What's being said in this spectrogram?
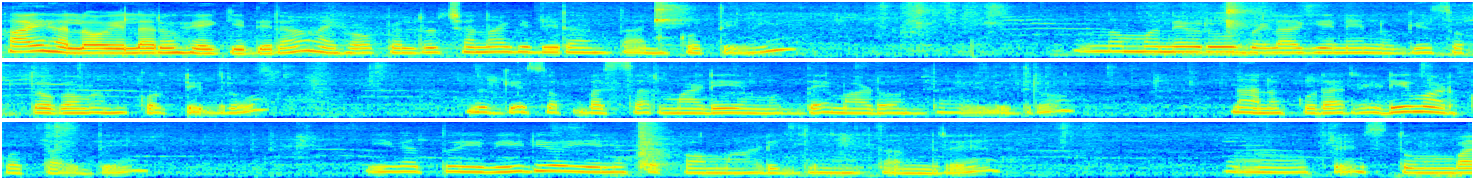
ಹಾಯ್ ಹಲೋ ಎಲ್ಲರೂ ಹೇಗಿದ್ದೀರಾ? ಐ ಹೋಪ್ ಎಲ್ಲರೂ ಚೆನ್ನಾಗಿದ್ದೀರಾ ಅಂತ ಅನ್ಕೋತೀನಿ. ನಮ್ಮ ಮನೆಯವರು ಬೆಳಗ್ಗೆನೇ ನುಗ್ಗೆ ಸೊಪ್ಪು ತೊಗೊಂಬಂದು ಕೊಟ್ಟಿದ್ದರು ನುಗ್ಗೆ ಸೊಪ್ಪು ಬಸ್ಸಾರು ಮಾಡಿ ಮುದ್ದೆ ಮಾಡು ಅಂತ ಹೇಳಿದರು. ನಾನು ಕೂಡ ರೆಡಿ ಮಾಡ್ಕೋತಾ ಇದ್ದೆ. ಇವತ್ತು ಈ ವಿಡಿಯೋ ಏನಕ್ಕಪ್ಪ ಮಾಡಿದ್ದು ಅಂತಂದರೆ ಫ್ರೆಂಡ್ಸ್ ತುಂಬಾ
